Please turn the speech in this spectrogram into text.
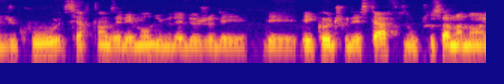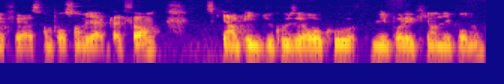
du coup certains éléments du modèle de jeu des, des, des, coachs ou des staffs. Donc tout ça maintenant est fait à 100% via la plateforme, ce qui implique du coup zéro coût ni pour les clients ni pour nous.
